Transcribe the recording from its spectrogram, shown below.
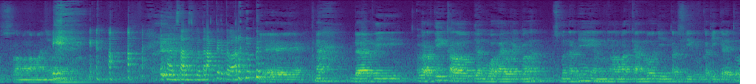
selama-lamanya. Ya, harus harus gue traktir tuh orang tuh Iya, iya, iya. Nah, dari berarti kalau yang gua highlight banget sebenarnya yang menyelamatkan lo di interview ketiga itu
